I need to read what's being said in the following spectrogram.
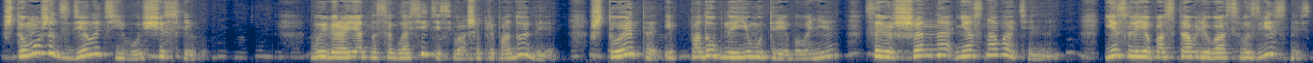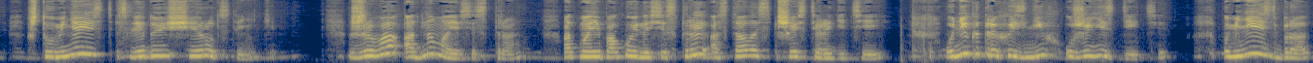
что может сделать его счастливым. Вы, вероятно, согласитесь, ваше преподобие, что это и подобные ему требования совершенно неосновательны, если я поставлю вас в известность, что у меня есть следующие родственники. Жива одна моя сестра, от моей покойной сестры осталось шестеро детей, у некоторых из них уже есть дети. У меня есть брат,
